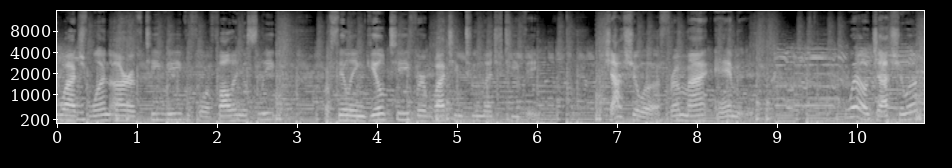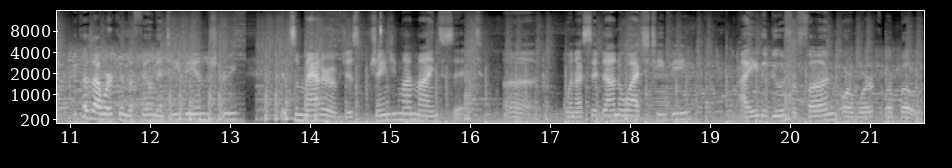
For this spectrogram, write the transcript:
to watch one hour of TV before falling asleep or feeling guilty for watching too much TV. Joshua from Miami. Well, Joshua, because I work in the film and TV industry, it's a matter of just changing my mindset. Uh, when I sit down to watch TV, I either do it for fun or work or both.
